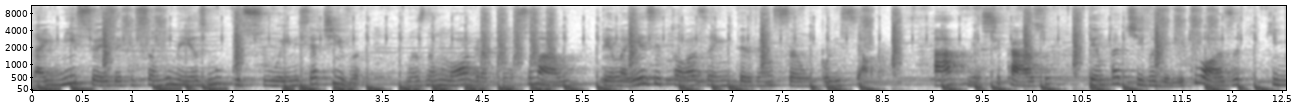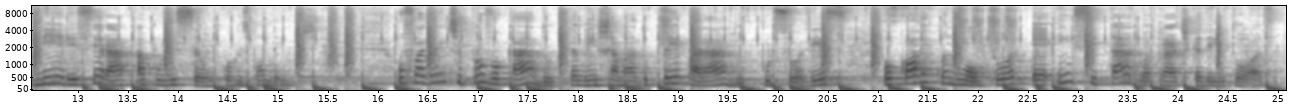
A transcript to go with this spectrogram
dá início à execução do mesmo por sua iniciativa, mas não logra consumá-lo pela exitosa intervenção policial. Há, neste caso, tentativa delituosa que merecerá a punição correspondente. O flagrante provocado, também chamado preparado, por sua vez, ocorre quando o autor é incitado à prática delituosa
